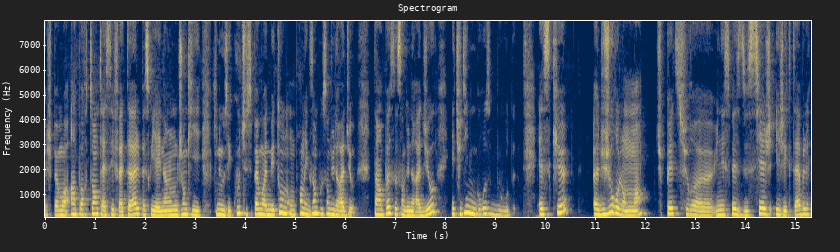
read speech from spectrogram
je sais pas moi, importante assez fatale, parce qu'il y a énormément de gens qui, nous écoutent, je sais pas moi, admettons, on prend un exemple au sein d'une radio. Tu as un poste au sein d'une radio et tu dis une grosse bourde. Est-ce que du jour au lendemain, tu peux être sur une espèce de siège éjectable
